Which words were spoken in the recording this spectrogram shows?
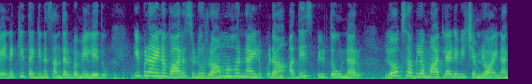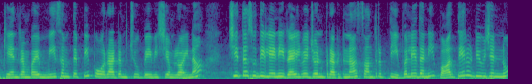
వెనక్కి తగ్గిన సందర్భమే లేదు. ఇప్పుడు ఆయన వారసుడు రామ్మోహన్ నాయుడు కూడా అదే స్పీడ్తో ఉన్నారు. లోక్సభలో మాట్లాడే విషయంలో అయినా కేంద్రంపై మీసం తెప్పి పోరాటం చూపే విషయంలో అయినా చిత్తశుద్ధి లేని రైల్వే జోన్ ప్రకటన సంతృప్తి ఇవ్వలేదని వాల్తేరు డివిజన్ను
